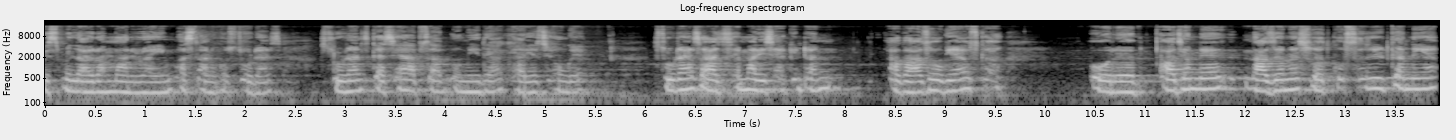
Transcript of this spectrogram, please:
बिसमीम अस्सलाम स्टूडेंट्स। स्टूडेंट्स, कैसे हैं आप सब? उम्मीद है खैरियत से होंगे। स्टूडेंट्स, आज से हमारी सेकंड टर्म आगाज़ हो गया है उसका। और आज हमने नाजर में सूरत को रीड करनी है।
